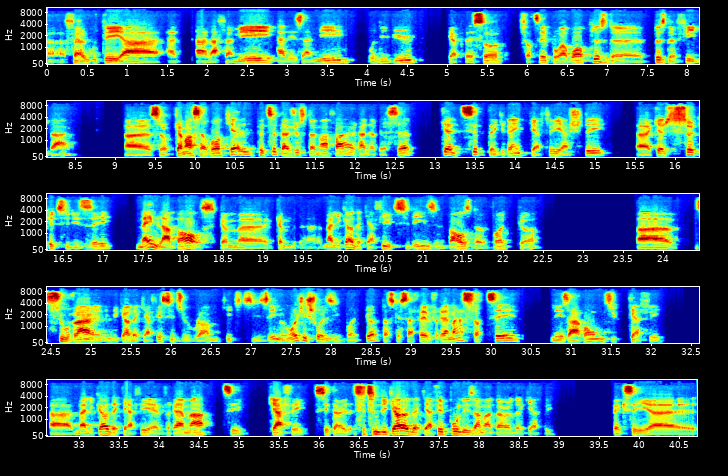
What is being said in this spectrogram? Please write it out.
euh, faire goûter à, la famille, à les amis au début, puis après ça, sortir pour avoir plus de plus de feedback euh, sur comment savoir quel petit ajustement faire à la recette, quel type de grain de café acheter, quel sucre utiliser, même la base, comme, euh, comme ma liqueur de café utilise une base de vodka. Euh, souvent, une liqueur de café, c'est du rhum qui est utilisé, mais moi, j'ai choisi vodka parce que ça fait vraiment sortir les arômes du café. Euh, ma liqueur de café est vraiment, c'est café. C'est un, c'est une liqueur de café pour les amateurs de café. Fait que c'est, euh,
